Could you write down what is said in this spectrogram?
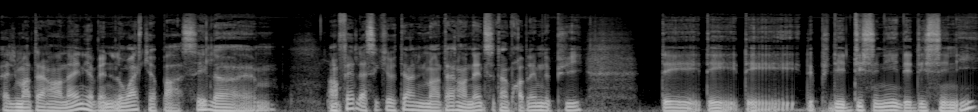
alimentaire en Inde. Il y avait une loi qui a passé. Euh, en fait, la sécurité alimentaire en Inde, c'est un problème depuis des, des, des- depuis des décennies et des décennies.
